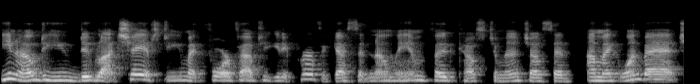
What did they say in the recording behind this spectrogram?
You know, do you do like chefs? Do you make four or five till you get it perfect? I said, No, ma'am, food costs too much. I said, I make one batch.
